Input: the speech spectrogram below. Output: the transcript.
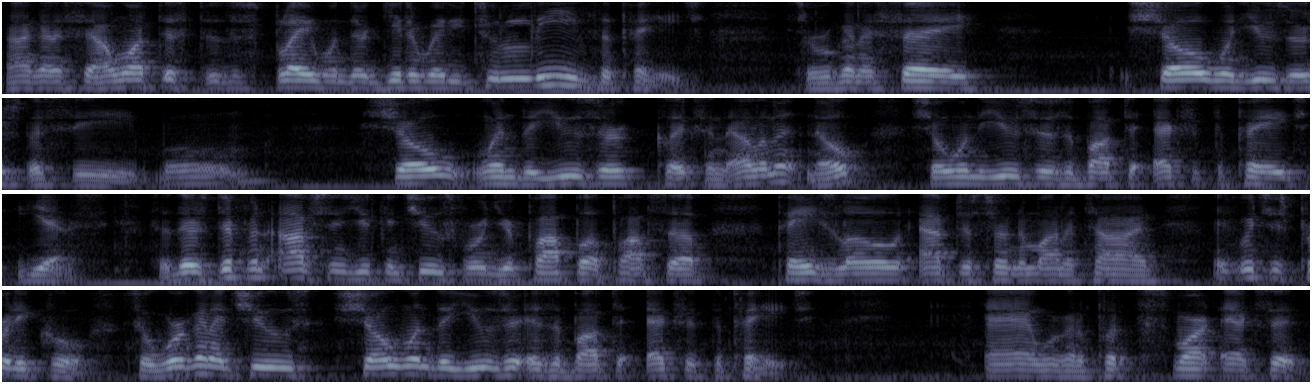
and I'm going to say I want this to display when they're getting ready to leave the page. So we're going to say show when users, let's see, boom. Show when the user clicks an element. Nope. Show when the user is about to exit the page. Yes. So there's different options you can choose for your pop-up pops up, page load after a certain amount of time, which is pretty cool. So we're going to choose show when the user is about to exit the page. And we're going to put smart exit.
